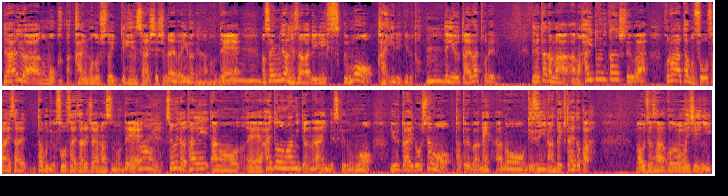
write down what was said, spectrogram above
で、あるいは、あの、もう、か買い戻しといって返済してしまえばいいわけなので、まあ、そういう意味では値下がりリスクも回避できると。で、優待は取れる。で、ただまあ、あの、配当に関しては、これは多分相殺され、多分というか相殺されちゃいますので、はい、そういう意味では、対、あの、えー、配当の旨味というのはないんですけども、優待どうしても、例えばね、あの、ディズニーランド行きたいとか、まあ、内田さんこのまま1位に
